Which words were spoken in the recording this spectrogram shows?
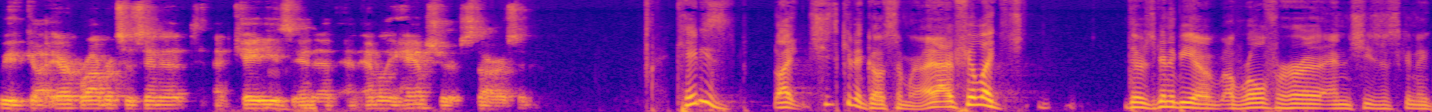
We've got Eric Roberts is in it, and Katie's in it, and Emily Hampshire stars in it. Katie's like she's gonna go somewhere. I, I feel like sh- there's gonna be a, a role for her, and she's just gonna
